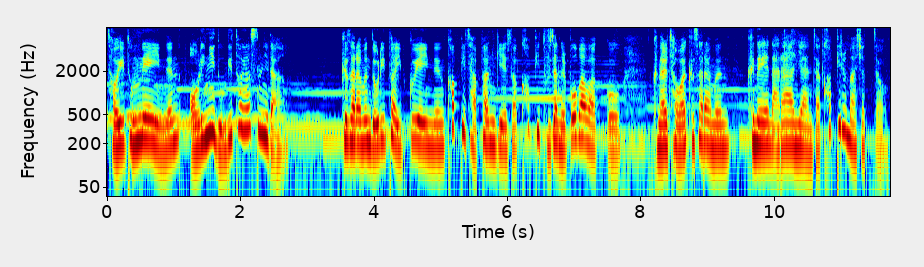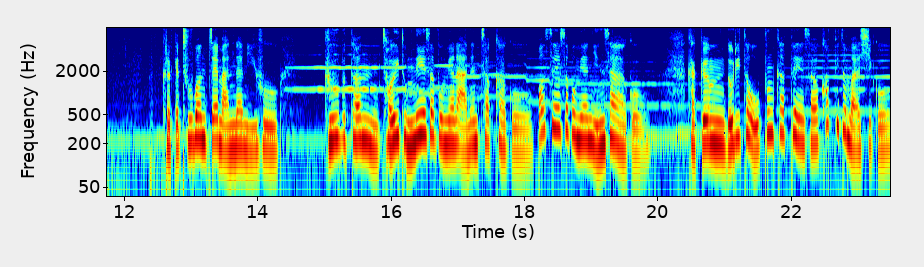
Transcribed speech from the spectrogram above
저희 동네에 있는 어린이 놀이터였습니다. 그 사람은 놀이터 입구에 있는 커피 자판기에서 커피 두 잔을 뽑아왔고 그날 저와 그 사람은 그네에 나란히 앉아 커피를 마셨죠. 그렇게 두 번째 만남 이후 그 후부턴 저희 동네에서 보면 아는 척하고 버스에서 보면 인사하고 가끔 놀이터 오픈 카페에서 커피도 마시고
